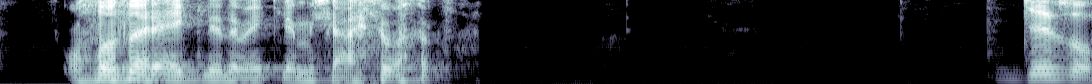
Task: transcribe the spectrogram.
Onları ekledim eklemiş halim abi. Gezo.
